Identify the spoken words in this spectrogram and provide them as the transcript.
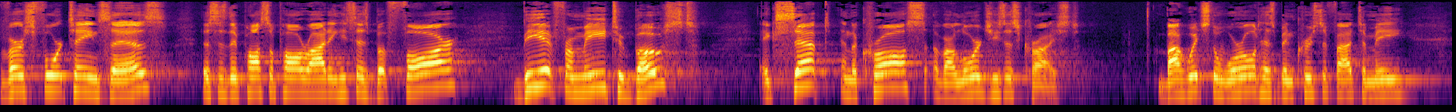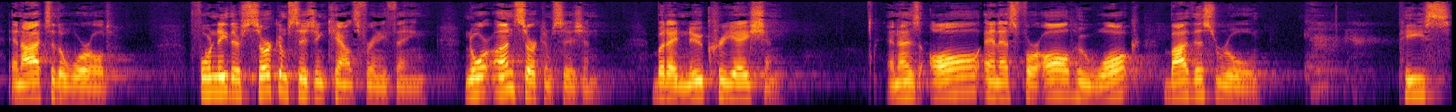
verse 14 says, This is the Apostle Paul writing. He says, But far be it from me to boast except in the cross of our Lord Jesus Christ, by which the world has been crucified to me and I to the world. For neither circumcision counts for anything, nor uncircumcision, but a new creation. And as all and as for all who walk by this rule, peace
